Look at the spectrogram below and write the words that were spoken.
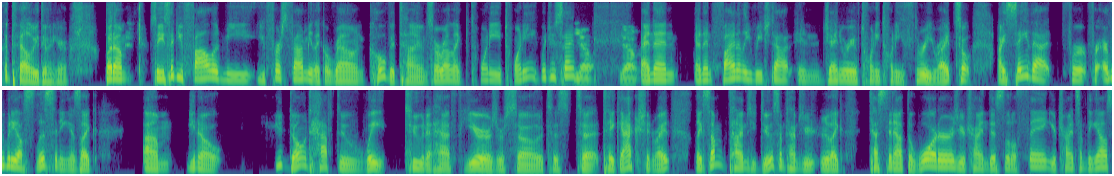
what the hell are we doing here? But um so you said you followed me you first found me like around covid time so around like 2020 would you say? Yeah yeah and then and then finally reached out in january of 2023 right? So i say that for for everybody else listening is like um you know you don't have to wait two and a half years or so to to take action right? Like sometimes you do sometimes you're, you're like testing out the waters you're trying this little thing you're trying something else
